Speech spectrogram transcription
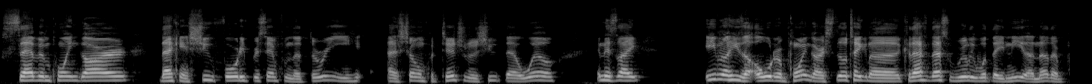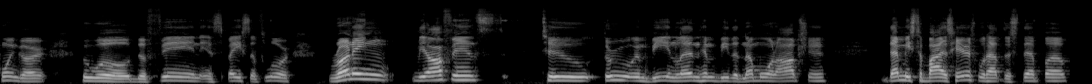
seven point guard that can shoot forty percent from the three. Has shown potential to shoot that well, and it's like even though he's an older point guard, still taking a because that's that's really what they need another point guard who will defend and space the floor. Running the offense to through and be and letting him be the number one option, that means Tobias Harris would have to step up.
